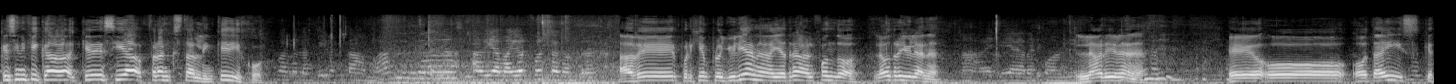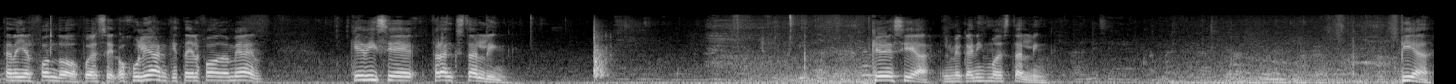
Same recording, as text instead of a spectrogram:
¿Qué significaba? ¿Qué decía Frank Starling? ¿Qué dijo? Había mayor fuerza contra. A ver, por ejemplo, Juliana, ahí atrás, al fondo. La otra Juliana. No. La otra Juliana. Eh, o, o Thaís, que están ahí al fondo, puede ser. O Julián, que está ahí al fondo también. ¿Qué dice Frank Starling? ¿Qué decía el mecanismo de Starling? Pía,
